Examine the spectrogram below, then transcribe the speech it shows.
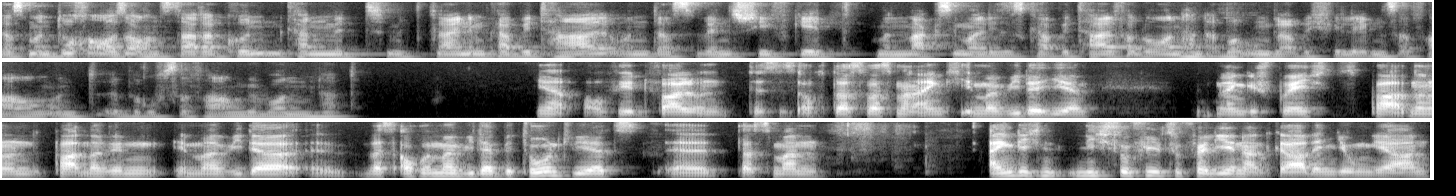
dass man durchaus auch ein Startup gründen kann mit, mit kleinem Kapital und dass, wenn es schief geht, man maximal dieses Kapital verloren hat, aber unglaublich viel Lebenserfahrung und äh, Berufserfahrung gewonnen hat. Ja, auf jeden Fall. Und das ist auch das, was man eigentlich immer wieder hier mit meinen Gesprächspartnern und Partnerinnen immer wieder, äh, was auch immer wieder betont wird, äh, dass man eigentlich nicht so viel zu verlieren hat, gerade in jungen Jahren.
